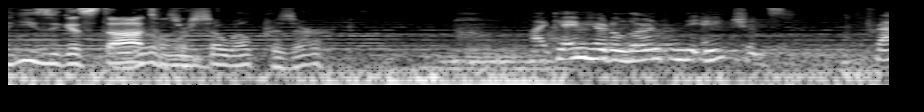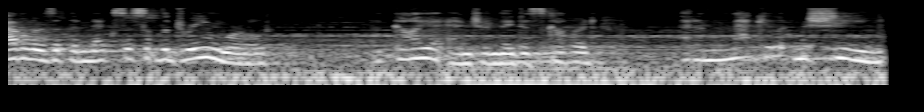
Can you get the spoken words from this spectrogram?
Riesige Statuen. so well preserved. I came here to learn from the ancients, travelers at the nexus of the dream world. The Gaia engine they discovered, that immaculate machine,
